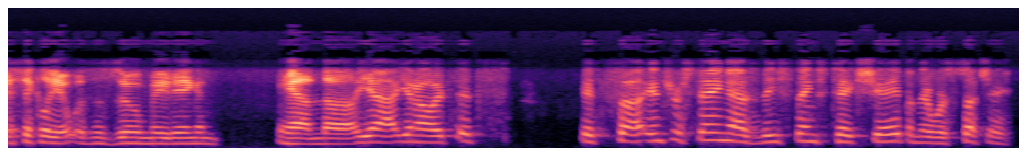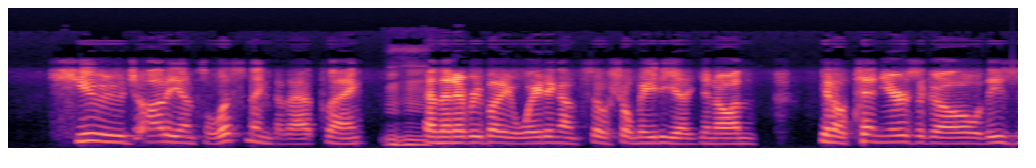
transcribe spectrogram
basically it was a Zoom meeting, and and uh, yeah, you know, it's it's it's uh, interesting as these things take shape, and there was such a huge audience listening to that thing, and then everybody waiting on social media, you know, and you know, 10 years ago, these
